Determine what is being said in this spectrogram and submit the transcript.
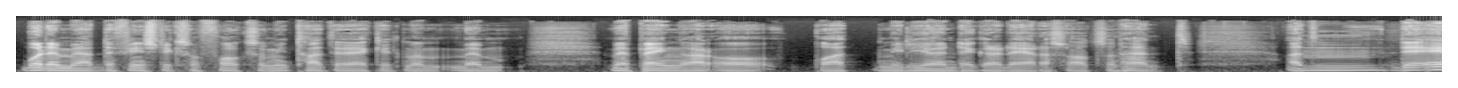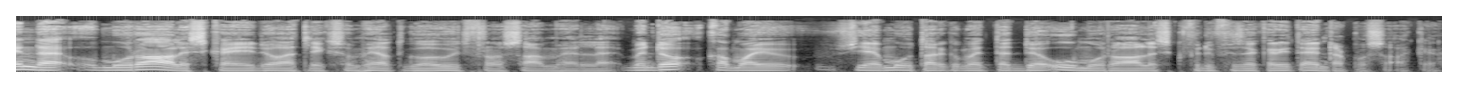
Både med att det finns liksom folk som inte har tillräckligt med, med, med pengar och på att miljön degraderas och allt sånt här. Att Mm. Det enda moraliska är då att liksom helt gå ut från samhället. Men då kan man ju ge motargumentet att du är omoralisk för du försöker inte ändra på saker.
